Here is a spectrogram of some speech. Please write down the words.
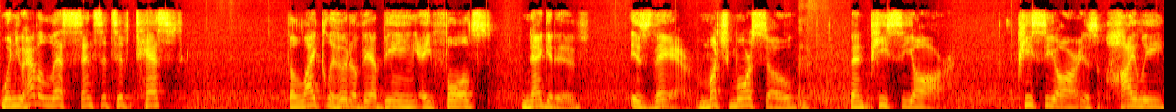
when you have a less sensitive test, the likelihood of there being a false negative is there, much more so than PCR. PCR is highly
